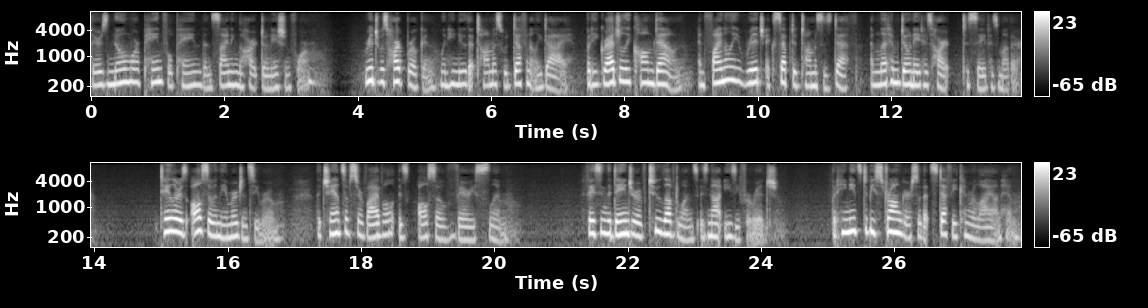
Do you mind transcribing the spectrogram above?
There is no more painful pain than signing the heart donation form. Ridge was heartbroken when he knew that Thomas would definitely die, but he gradually calmed down, and finally Ridge accepted Thomas's death and let him donate his heart to save his mother. Taylor is also in the emergency room. The chance of survival is also very slim. Facing the danger of two loved ones is not easy for Ridge. But he needs to be stronger so that Steffy can rely on him.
